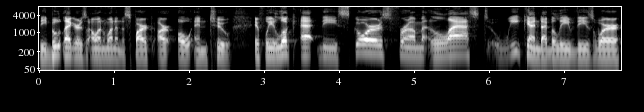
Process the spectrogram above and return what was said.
The Bootleggers zero and one, and the Spark are zero and two. If we look at the scores from last weekend, I believe these were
